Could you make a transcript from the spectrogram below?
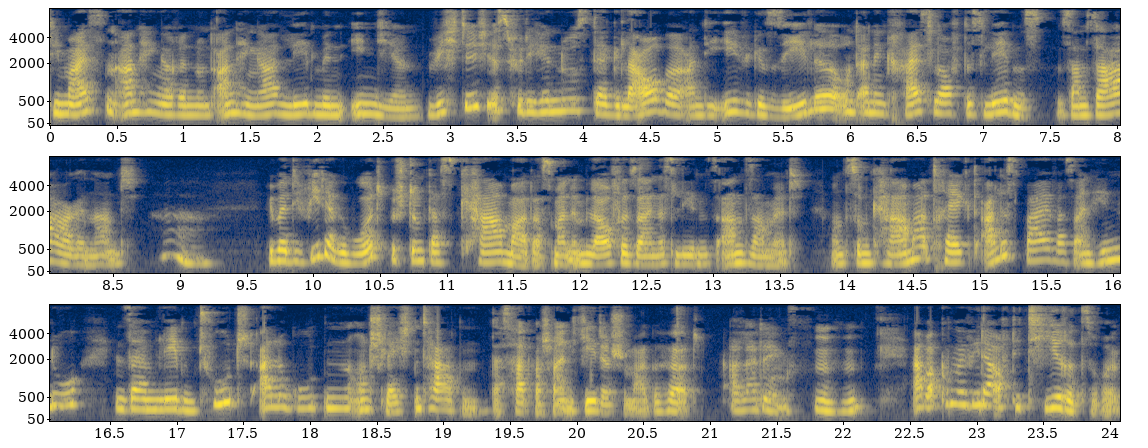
Die meisten Anhängerinnen und Anhänger leben in Indien. Wichtig ist für die Hindus der Glaube an die ewige Seele und an den Kreislauf des Lebens, Samsara genannt. Hm. Über die Wiedergeburt bestimmt das Karma, das man im Laufe seines Lebens ansammelt. Und zum Karma trägt alles bei, was ein Hindu in seinem Leben tut, alle guten und schlechten Taten. Das hat wahrscheinlich jeder schon mal gehört. Allerdings. Mhm. Aber kommen wir wieder auf die Tiere zurück.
